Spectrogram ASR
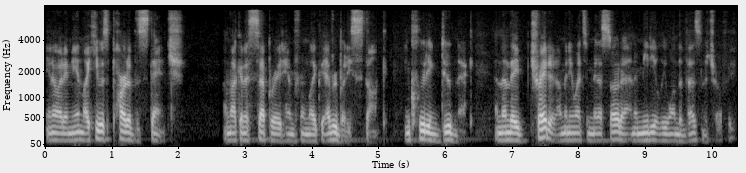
You know what I mean? Like he was part of the stench. I'm not going to separate him from like everybody stunk, including Dubnyk. And then they traded him, and he went to Minnesota and immediately won the Vezina Trophy.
